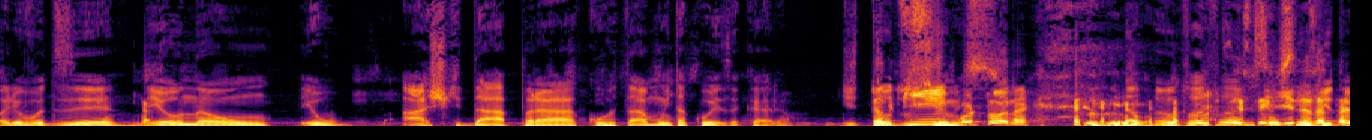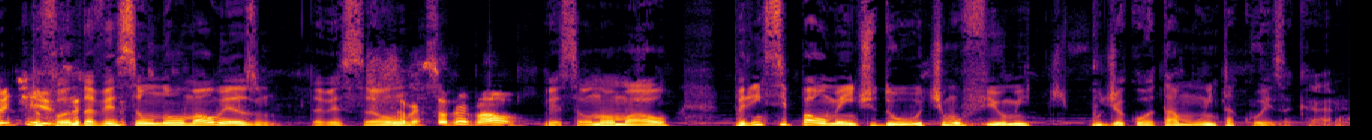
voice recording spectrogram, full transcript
Olha, eu vou dizer, eu não. Eu acho que dá pra cortar muita coisa, cara. De Tanto todos os que filmes. cortou, né? Não, eu não tô falando da versão Estendida exatamente Tô isso. falando da versão normal mesmo. Da versão. A versão normal. Versão normal. Principalmente do último filme, podia cortar muita coisa, cara.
